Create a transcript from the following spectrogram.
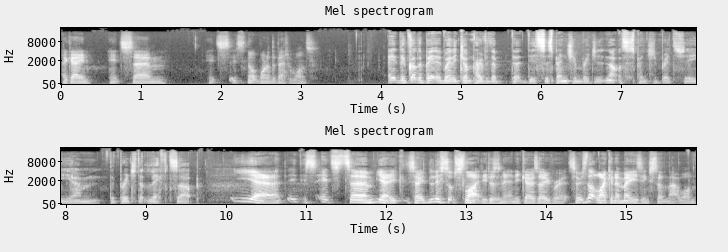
again, it's um, it's it's not one of the better ones. Eh, they've got the bit where they jump over the, the, the suspension bridge, not the suspension bridge, the um, the bridge that lifts up. Yeah, it's it's um, yeah. So it lifts up slightly, doesn't it? And he goes over it. So it's not like an amazing stunt that one.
